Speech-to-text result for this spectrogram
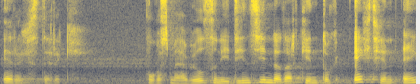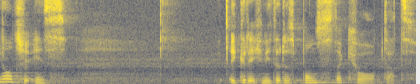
erg sterk. Volgens mij wil ze niet inzien dat haar kind toch echt geen engeltje is. Ik kreeg niet de respons dat ik gehoopt had.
